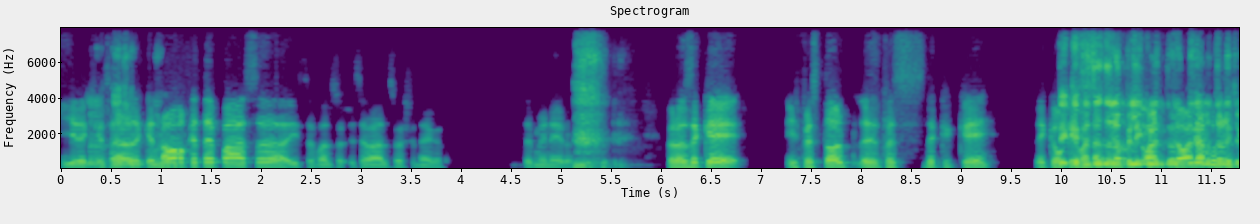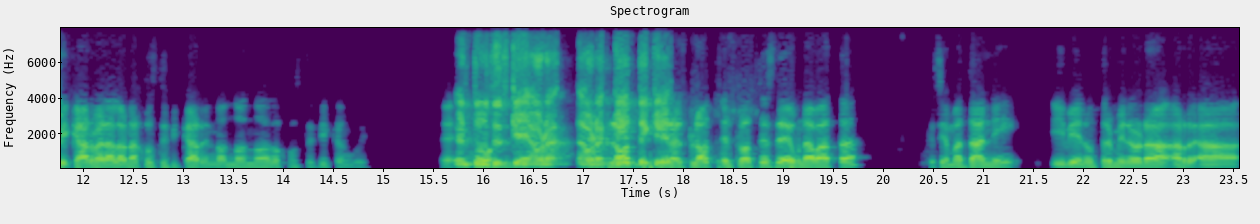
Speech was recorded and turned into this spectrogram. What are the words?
y de que, sabe, de que no, ¿qué te pasa? Y se va al, se va al Schwarzenegger. Terminator. Pero es de que. Y pues todo. el- eh, Pues de que, ¿qué? De que, ¿De van a- la lo película van, lo a justificar, ¿verdad? Lo van a justificar. No, no, no lo justifican, güey. Eh, o- Entonces, que ahora, ahora el que, plot, de que. Mira, el plot, el plot es de una bata que se llama Danny y viene un Terminator a, a, a-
